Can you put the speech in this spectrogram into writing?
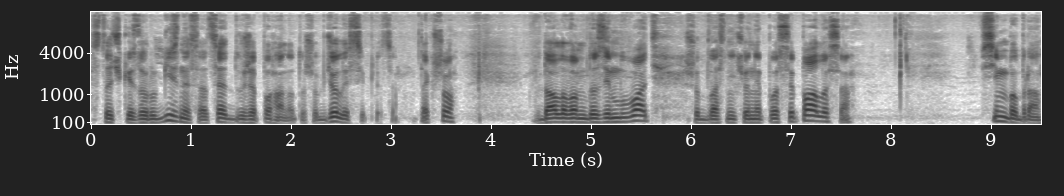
з точки зору бізнесу, це дуже погано, то що бджоли сипляться. Так що вдало вам дозимувати, щоб вас нічого не посипалося. Всім бобра.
